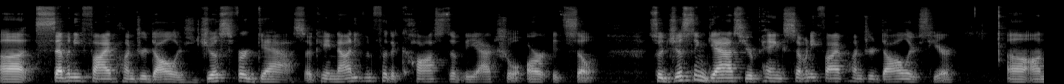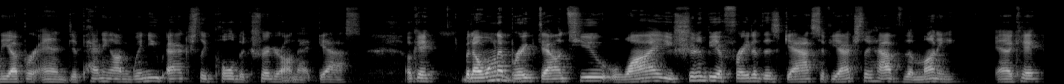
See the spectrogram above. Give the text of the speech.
uh, $7,500 just for gas, okay, not even for the cost of the actual art itself. So just in gas, you're paying $7,500 here uh, on the upper end, depending on when you actually pull the trigger on that gas. Okay, but I want to break down to you why you shouldn't be afraid of this gas if you actually have the money. Okay,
